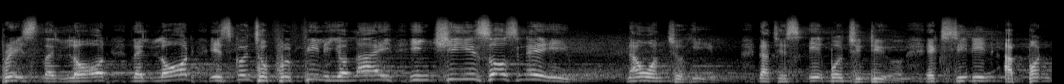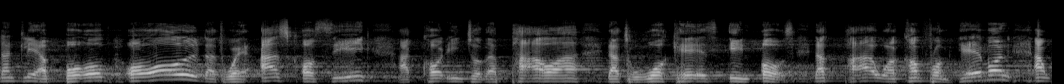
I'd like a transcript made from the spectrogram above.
praise the Lord. The Lord is going to fulfill in your life in Jesus' name. Now unto him that is able to do exceeding abundantly above all that we ask or think according to the power that worketh in us. That power will come from heaven and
